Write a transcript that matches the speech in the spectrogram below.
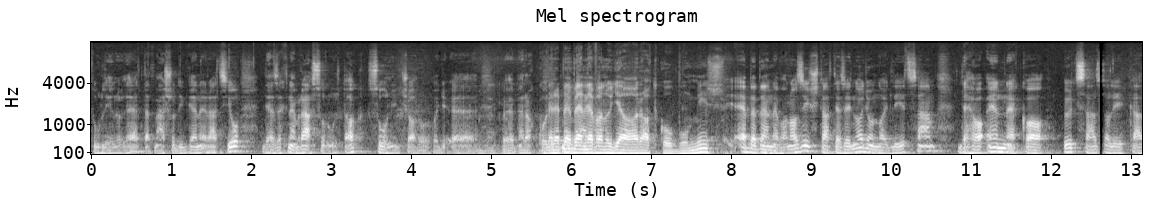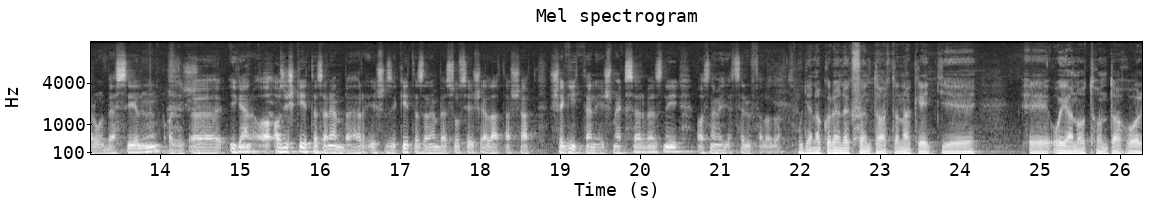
túlélő lehet, tehát második generáció, de ezek nem rászorultak, szó nincs arról, hogy mert akkor... Mert ebben benne van ugye a Ratkó Bum is. Ebben benne van az is, tehát ez egy nagyon nagy létszám, de ha ennek a 5%-áról beszélünk, az is, uh, igen, az is 2000 ember, és azért 2000 ember szociális ellátását segíteni és megszervezni, az nem egy egyszerű feladat. Ugyanakkor önök föntartanak egy olyan otthont, ahol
